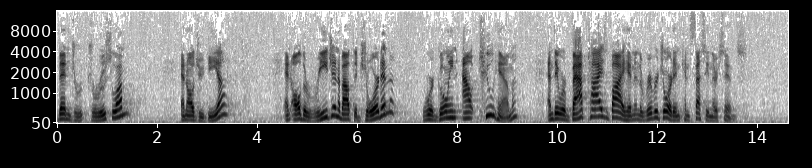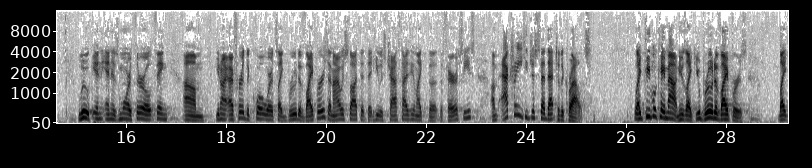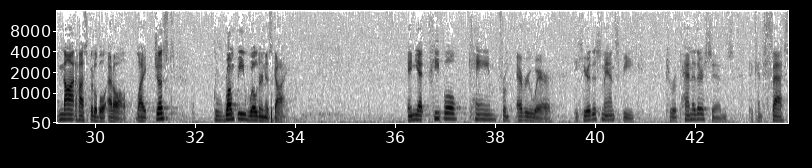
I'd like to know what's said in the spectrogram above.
Then Jer- Jerusalem and all Judea and all the region about the Jordan were going out to him, and they were baptized by him in the river Jordan, confessing their sins. Luke, in, in his more thorough thing, um, you know, I, have heard the quote where it's like brood of vipers, and I always thought that, that he was chastising like the, the Pharisees. Um, actually, he just said that to the crowds. Like people came out, and he was like, "You brood of vipers," like not hospitable at all, like just grumpy wilderness guy. And yet, people came from everywhere to hear this man speak, to repent of their sins, to confess,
